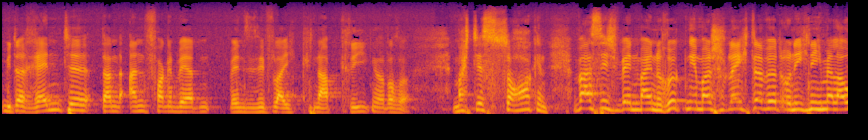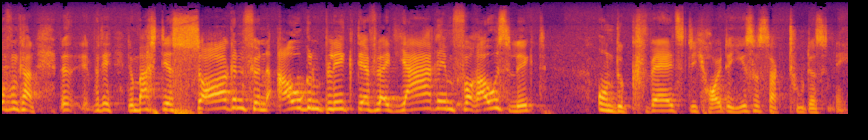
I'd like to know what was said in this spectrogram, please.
mit der Rente dann anfangen werden, wenn sie sie vielleicht knapp kriegen oder so. Mach dir Sorgen. Was ist, wenn mein Rücken immer schlechter wird und ich nicht mehr laufen kann? Du machst dir Sorgen für einen Augenblick, der vielleicht Jahre im Voraus liegt und du quälst dich heute. Jesus sagt, tu das nicht.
